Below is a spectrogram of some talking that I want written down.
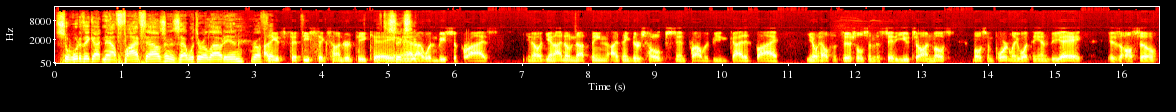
So what do they got now? Five thousand? Is that what they're allowed in? Roughly, I think it's fifty six hundred PK, 56? and I wouldn't be surprised. You know, again, I know nothing. I think there's hopes, and probably being guided by you know health officials in the state of Utah, and most most importantly, what the NBA is also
